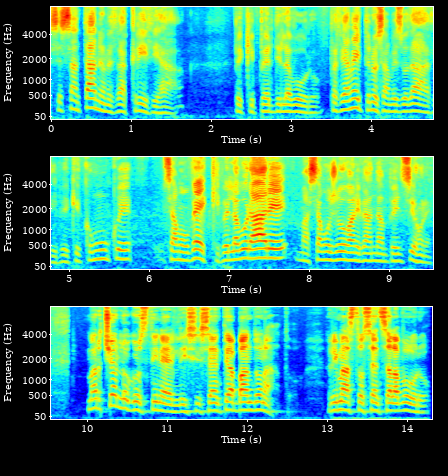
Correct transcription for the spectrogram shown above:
60 anni è un'età critica per chi perde il lavoro. Praticamente noi siamo esodati perché comunque siamo vecchi per lavorare ma siamo giovani per andare in pensione. Marcello Gostinelli si sente abbandonato, rimasto senza lavoro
